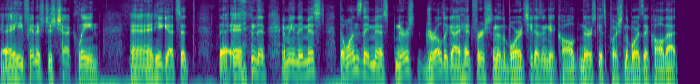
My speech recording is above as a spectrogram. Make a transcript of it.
Yeah, he finished his check clean and he gets it. And then, I mean, they missed the ones they missed. Nurse drilled a guy headfirst into the boards. He doesn't get called. Nurse gets pushed in the boards. They call that.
